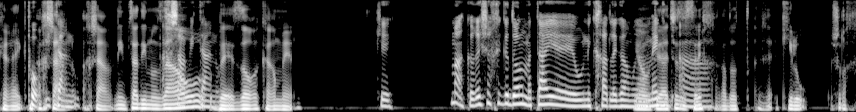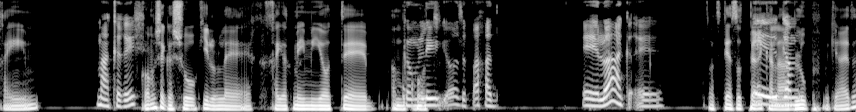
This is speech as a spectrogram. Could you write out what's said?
כרגע, פה, עכשיו, איתנו. עכשיו, נמצא עכשיו דינוזאור איתנו. באזור הכרמל. כן. מה, הכריש הכי גדול, מתי אה, הוא נכחד לגמרי? יואו, את יודעת שזה עושה לי חרדות, כאילו, של החיים, מה, הכריש? כל מה שקשור כאילו לחיות מימיות אה, עמוקות. גם לי, יואו, זה פחד. אה, לא רק, אה, רציתי לעשות פרק אה, על גם- הבלופ, מכירה את זה?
